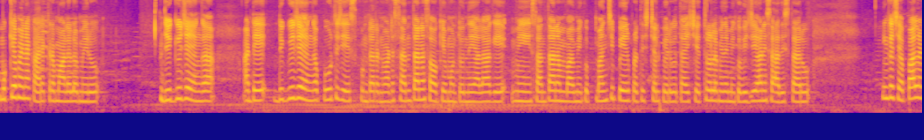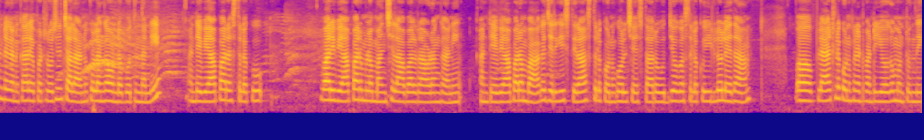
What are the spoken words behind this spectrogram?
ముఖ్యమైన కార్యక్రమాలలో మీరు దిగ్విజయంగా అంటే దిగ్విజయంగా పూర్తి చేసుకుంటారనమాట సంతాన సౌఖ్యం ఉంటుంది. అలాగే మీ సంతానం మీకు మంచి పేరు ప్రతిష్టలు పెరుగుతాయి. శత్రువుల మీద మీకు విజయాన్ని సాధిస్తారు. ఇంకా చెప్పాలంటే కనుక రేపటి రోజున చాలా అనుకూలంగా ఉండబోతుందండి. అంటే వ్యాపారస్తులకు వారి వ్యాపారంలో మంచి లాభాలు రావడం కానీ అంటే వ్యాపారం బాగా జరిగి స్థిరాస్తులు కొనుగోలు చేస్తారు. ఉద్యోగస్తులకు ఇల్లు లేదా ఫ్లాట్లు కొనుక్కునేటువంటి యోగం ఉంటుంది.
